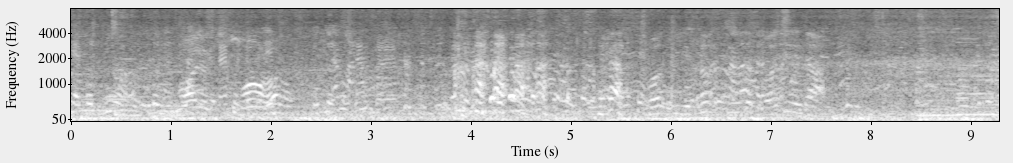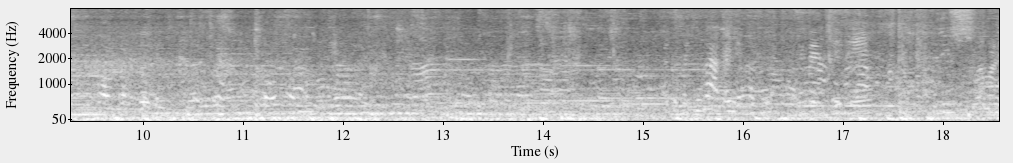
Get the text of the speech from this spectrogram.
แค่คนที่ว่าคนนั้นจะได้คนที่ได้คนเกิดคนนั้นมา ไม่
